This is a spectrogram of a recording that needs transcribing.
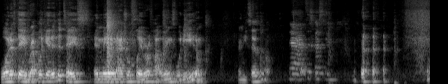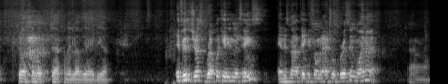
what if they replicated the taste and made an actual flavor of hot wings? Would he eat them? And he says no. Yeah, that's disgusting. Joseph would definitely love the idea. If it's just replicating the taste, and it's not taken from an actual person, why not? I don't know.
